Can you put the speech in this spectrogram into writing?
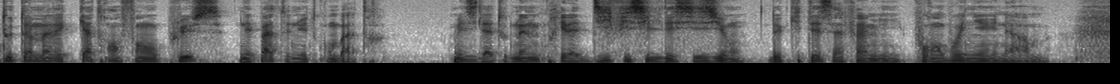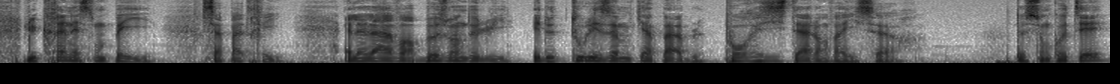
Tout homme avec quatre enfants ou plus n'est pas tenu de combattre. Mais il a tout de même pris la difficile décision de quitter sa famille pour empoigner une arme. L'Ukraine est son pays, sa patrie. Elle allait avoir besoin de lui et de tous les hommes capables pour résister à l'envahisseur. De son côté,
